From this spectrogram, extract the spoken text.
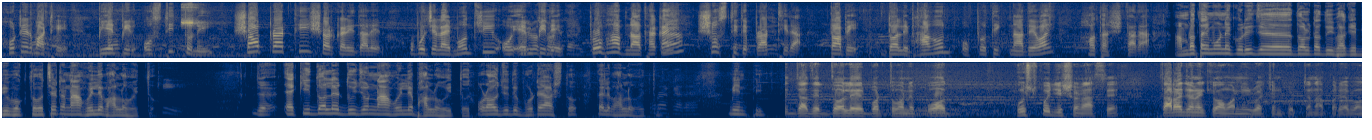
ভোটের মাঠে বিএনপির অস্তিত্ব নেই সব প্রার্থী সরকারি দলের। উপজেলায় মন্ত্রী ও এমপিদের প্রভাব না থাকায় স্বস্তিতে প্রার্থীরা। তবে দলে ভাঙন ও প্রতীক না দেওয়ায় হতাশ তারা। আমরা তাই মনে করি যে দলটা দুই ভাগে বিভক্ত হচ্ছে এটা না হইলে ভালো হইতো। একই দলের দুইজন না হইলে ভালো হইতো। ওরাও যদি ভোটে আসতো তাহলে ভালো হইতো। বিএনপি। যাদের দলের বর্তমানে পদ পোস্ট পজিশন আছে তারা যেন কেউ আমার নির্বাচন করতে না পারে এবং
